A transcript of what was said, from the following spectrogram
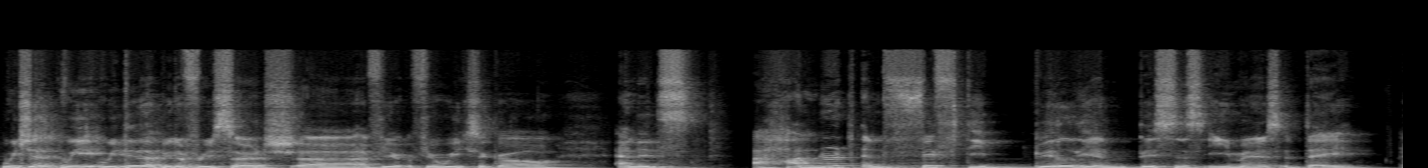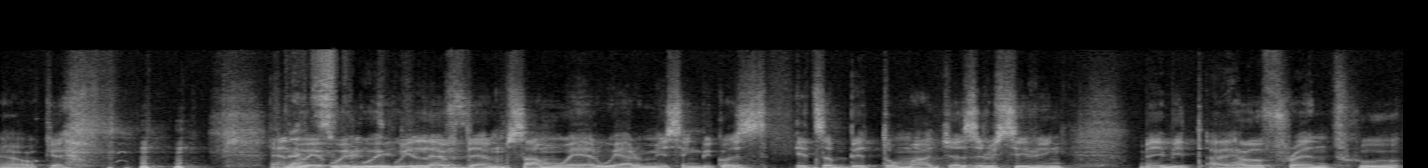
We just we, we did a bit of research uh, a few a few weeks ago and it's 150 billion business emails a day. Yeah okay. And we, we, we, we, left them somewhere we are missing because it's a bit too much. Just receiving, maybe I have a friend who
